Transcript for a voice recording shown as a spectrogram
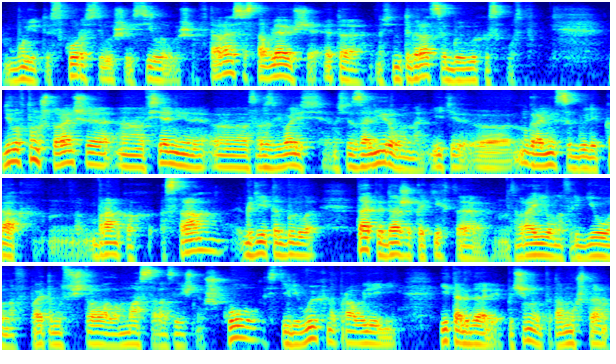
Будет и скорость выше, и сила выше. Вторая составляющая – это значит, интеграция боевых искусств. Дело в том, что раньше э, все они э, развивались значит, изолированно, и эти э, ну, границы были как в рамках стран, где это было, так и даже каких-то районов, регионов. Поэтому существовала масса различных школ, стилевых направлений и так далее. Почему? Потому что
